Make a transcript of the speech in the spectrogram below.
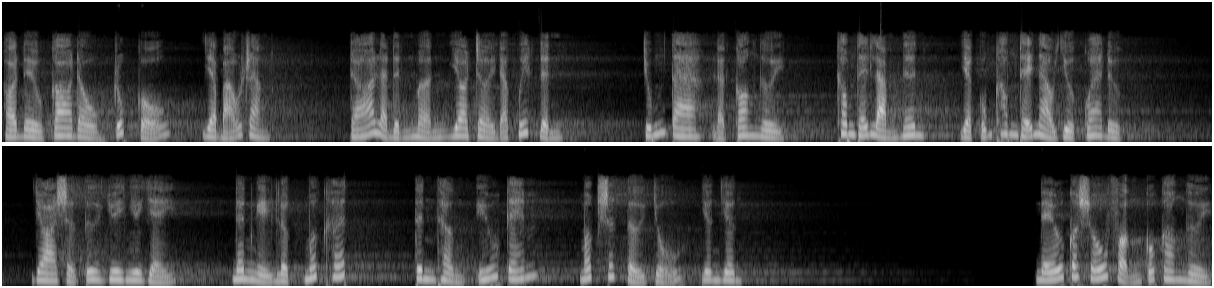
họ đều co đầu rút cổ và bảo rằng đó là định mệnh do trời đã quyết định. Chúng ta là con người, không thể làm nên và cũng không thể nào vượt qua được. Do sự tư duy như vậy, nên nghị lực mất hết, tinh thần yếu kém, mất sức tự chủ, vân vân. Nếu có số phận của con người,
